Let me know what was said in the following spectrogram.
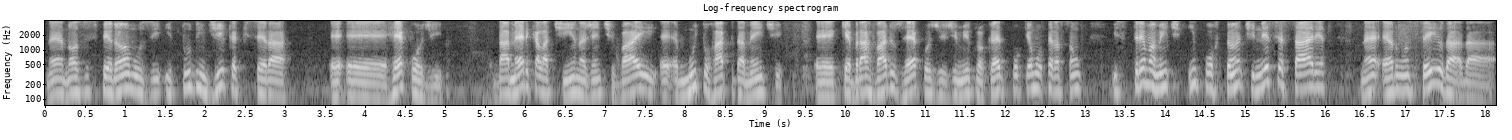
Né? Nós esperamos, e, e tudo indica que será é, é, recorde da América Latina. A gente vai é, é muito rapidamente é, quebrar vários recordes de microcrédito, porque é uma operação extremamente importante, necessária. Né? Era um anseio da, da,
